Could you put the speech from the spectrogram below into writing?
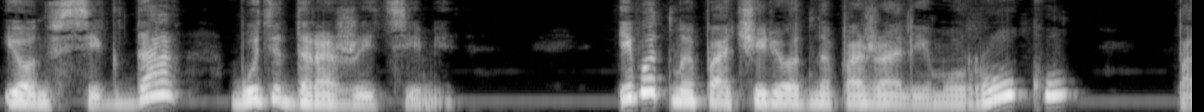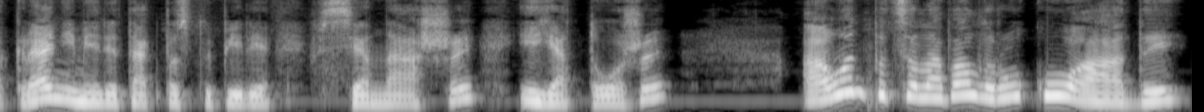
и он всегда будет дорожить ими. И вот мы поочередно пожали ему руку, по крайней мере, так поступили все наши, и я тоже, а он поцеловал руку Ады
